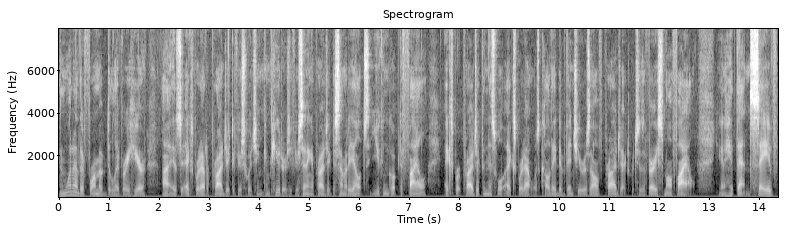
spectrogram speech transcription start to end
and one other form of delivery here uh, is to export out a project if you're switching computers. If you're sending a project to somebody else, you can go up to File, Export Project, and this will export out what's called a DaVinci Resolve project, which is a very small file. You're going to hit that and save,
